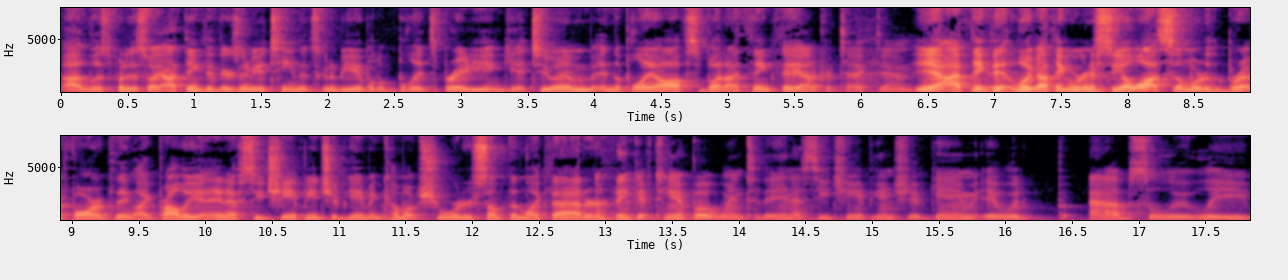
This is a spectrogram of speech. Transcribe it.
I let's put it this way. I think that there's going to be a team that's going to be able to blitz Brady and get to him in the playoffs. But I think they got to protect him. yeah, I think that look, I think we're going to see a lot similar to the Brett Favre thing, like probably an NFC Championship game and come up short or something like that. Or I think if Tampa went to the NFC Championship game, it would absolutely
